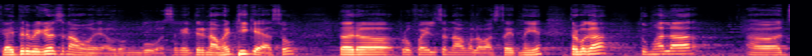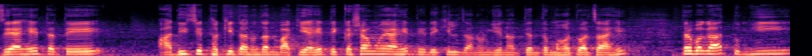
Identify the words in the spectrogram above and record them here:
काहीतरी वेगळंच नाव आहे औरंगो असं काहीतरी नाव आहे. ठीक आहे असो. तर प्रोफाईलचं नाव मला वाचता येत नाही आहे तर बघा तुम्हाला जे आहे तर ते आधीचे थकीत अनुदान बाकी आहे. ते कशामुळे आहे ते देखील जाणून घेणं अत्यंत महत्त्वाचं आहे. तर बघा तुम्ही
